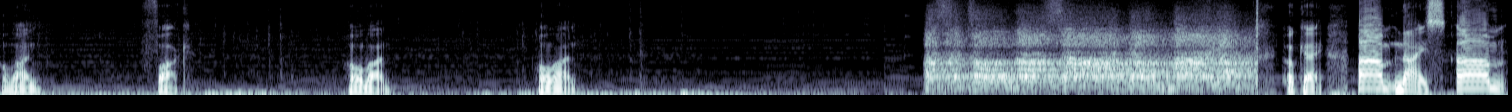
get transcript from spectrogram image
Hold on. Fuck. Hold on. Hold on. Okay. Um, nice. Um,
